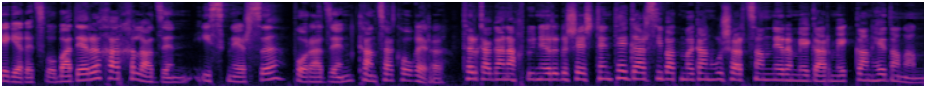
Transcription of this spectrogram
Եկեղեցվո բատերը խարխլած են, իսկ ներսը փորած են քանցակողերը։ Թրկական աղբյուրները գշեշտեն, թե Գարսի պատմական հուշարձանները մեկ առ մեկ կան հետանան,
